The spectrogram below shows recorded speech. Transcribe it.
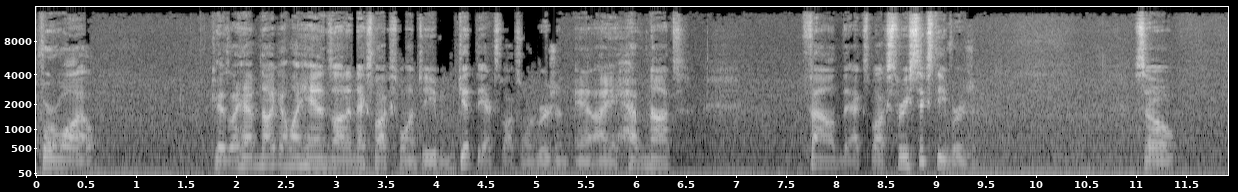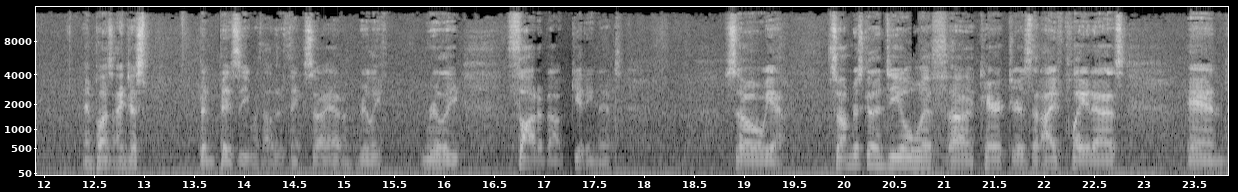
for a while, because I have not got my hands on an Xbox One to even get the Xbox One version, and I have not found the Xbox 360 version. So, and plus I just been busy with other things, so I haven't really, really thought about getting it. So yeah, so I'm just gonna deal with uh, characters that I've played as, and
